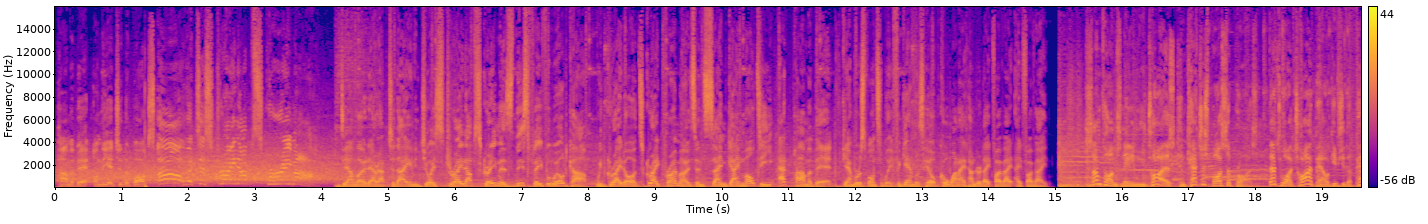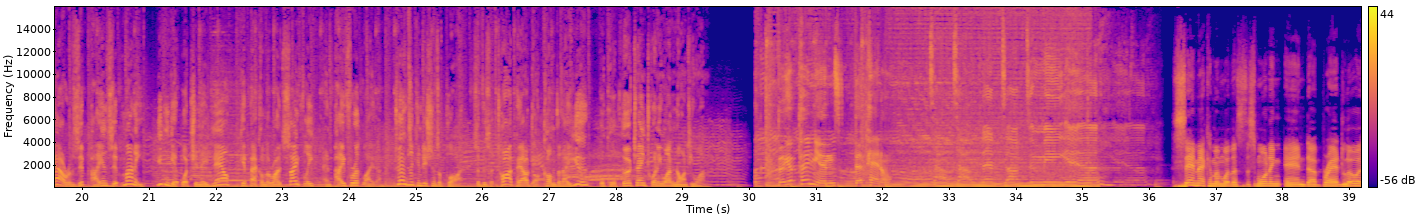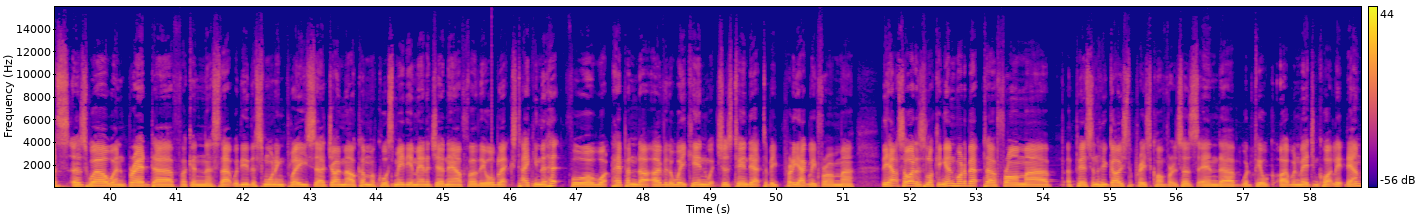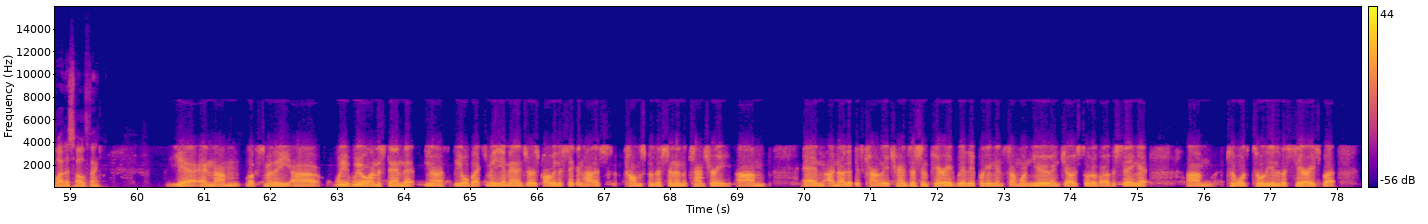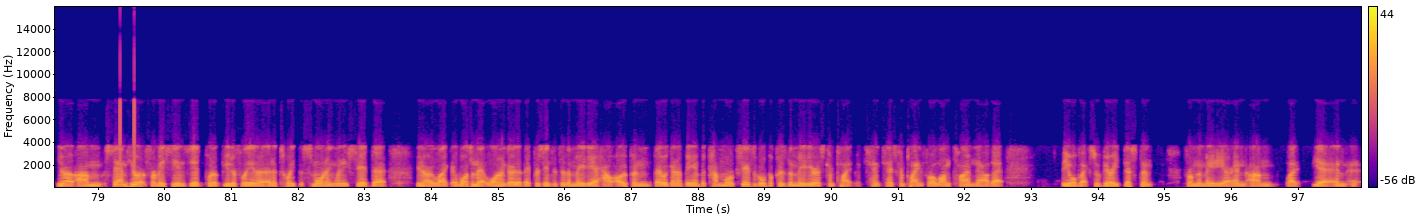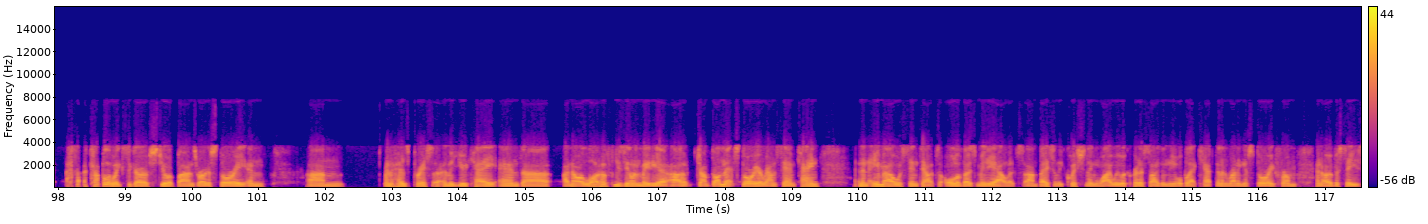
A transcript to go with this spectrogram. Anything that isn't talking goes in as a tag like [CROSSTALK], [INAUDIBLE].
Palmerbet on the edge of the box. Oh, it's a straight up screamer! Download our app today and enjoy straight up screamers this FIFA World Cup with great odds, great promos, and same game multi at Palmerbet. Gamble responsibly. For gamblers' help, call 1 800 858 858. Sometimes needing new tyres can catch us by surprise. That's why Tyre Power gives you the power of zip pay and zip money. You can get what you need now, get back on the road safely, and pay for it later. Terms and conditions apply. So visit tyrepower.com.au or call 13 21 91. The opinions, the panel. Sam Ackerman with us this morning and uh, Brad Lewis as well. And Brad, uh, if I can uh, start with you this morning, please. Uh, Jo Malcolm, of course, media manager now for the All Blacks, taking the hit for what happened uh, over the weekend, which has turned out to be pretty ugly from the outsiders looking in. What about from a person who goes to press conferences and would feel, I would imagine, quite let down by this whole thing? Yeah, and um, look, Smithy, uh, we we all understand that you know the All Blacks media manager is probably the second hardest comms position in the country. Um, and I know that there's currently a transition period where they're bringing in someone new, and Jo's sort of overseeing it um, towards till the end of the series. But you know, um, Sam Hewitt from SENZ put it beautifully in a, in a tweet this morning when he said that you know, like it wasn't that long ago that they presented to the media how open they were going to be and become more accessible because the media has complained has complained for a long time now that the All Blacks were very distant from the media. And um like yeah and uh, [LAUGHS] a couple of weeks ago Stuart Barnes wrote a story in um in his press in the UK and uh, I know a lot of New Zealand media uh, jumped on that story around Sam Cane and an email was sent out to all of those media outlets, um, basically questioning why we were criticising the All Black captain and running a story from an overseas,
